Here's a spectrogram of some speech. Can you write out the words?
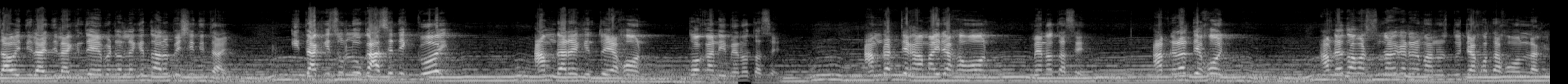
যাওয়াই দিলাই দিলাই। কিন্তু এ বেটার লাগে তো আরও বেশি দিতে হয়। ইটা কিছু লোক আছে দেখই আমরারে কিন্তু এখন তকানি মেহনত আছে। আমরা টেকা মাইরা খাওয়ন মেহনত আছে। আপনারা দেখুন, আমরা তো আমার সোনারঘাটের মানুষ, দুইটা কথা খাওয়ান লাগে।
